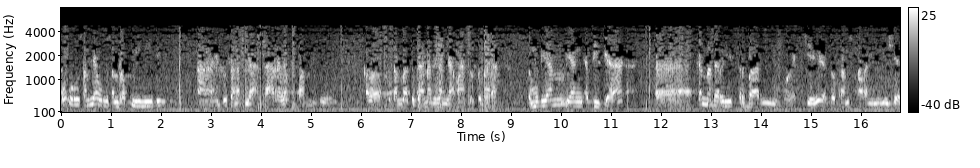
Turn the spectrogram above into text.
kok urusannya urusan rok mini nah itu sangat nggak relevan itu. Kalau hutan batu gana bilang nggak masuk ke barang. Kemudian yang ketiga eh, kan ada rilis terbaru oleh CW atau Transparan Indonesia.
